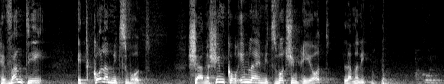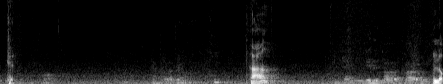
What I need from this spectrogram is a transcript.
הבנתי את כל המצוות שאנשים קוראים להם מצוות שמעיות, למה ניתנו. הכל. כן. אה? לא.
